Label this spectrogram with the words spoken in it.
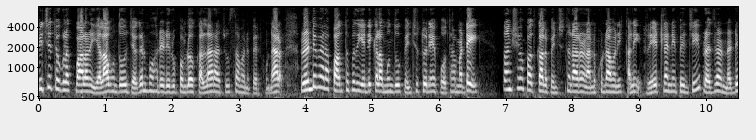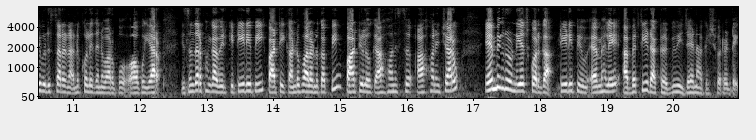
పిచ్చి తుగులకు పాలన ఎలా ఉందో జగన్మోహన్ రెడ్డి రూపంలో కల్లారా చూశామని పేర్కొన్నారు. రెండు వేల పంతొమ్మిది ఎన్నికల ముందు పెంచుతూనే పోతామంటే సంక్షేమ పథకాలు పెంచుతున్నారని అనుకున్నామని కానీ రేట్లన్నీ పెంచి ప్రజలను నడ్డి విరుస్తారని అనుకోలేదని వారు పో- వాపోయారు. ఈ సందర్భంగా వీరికి టీడీపీ పార్టీ కండువాలను కప్పి పార్టీలోకి ఆహ్వానిస్తూ ఆహ్వానించారు. ఏమిగురు నియోజకవర్గ టీడీపీ ఎమ్మెల్యే అభ్యర్థి doctor BV Jayanageswara Reddy.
